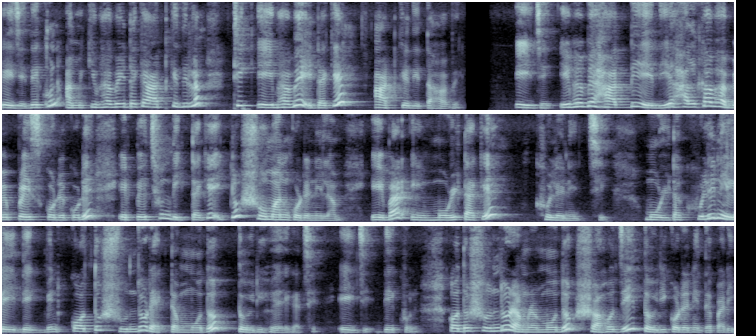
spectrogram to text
এই যে দেখুন, আমি কীভাবে এটাকে আটকে দিলাম, ঠিক এইভাবে এটাকে আটকে দিতে হবে। এই যে, এভাবে হাত দিয়ে দিয়ে হালকাভাবে প্রেস করে করে এর পেছন দিকটাকে একটু সমান করে নিলাম। এবার এই মোলটাকে খুলে নিচ্ছি। মোলটা খুলে নিলেই দেখবেন কত সুন্দর একটা মোদক তৈরি হয়ে গেছে। এই যে, দেখুন, কত সুন্দর আমরা মোদক সহজেই তৈরি করে নিতে পারি।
